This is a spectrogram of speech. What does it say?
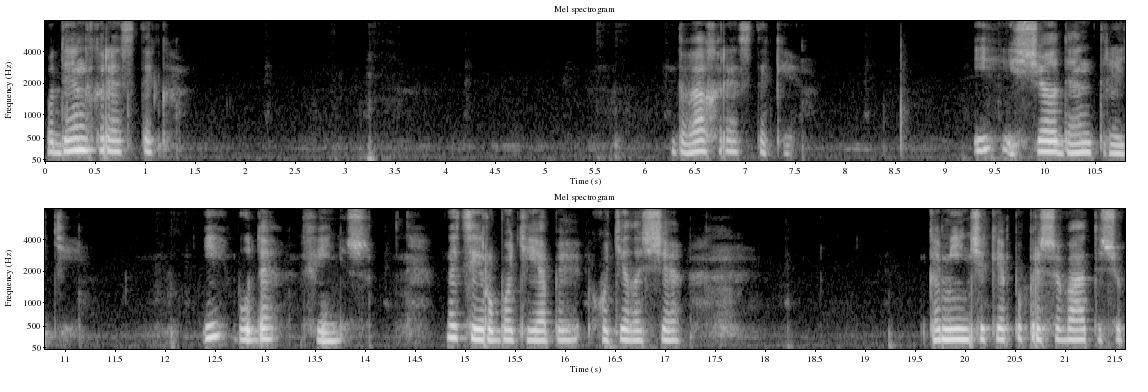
один хрестик. Два хрестики. І ще один третій. І буде фініш. На цій роботі я би хотіла ще камінчики попришивати, щоб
